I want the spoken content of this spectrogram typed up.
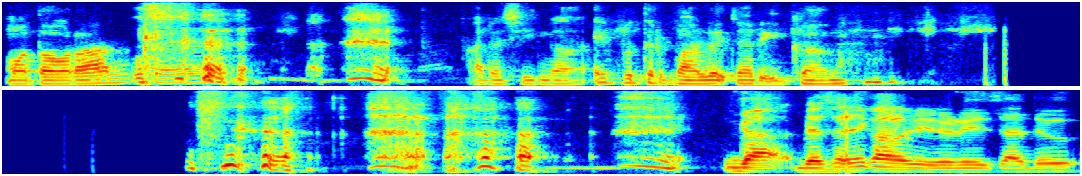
Motoran eh, ada singa, eh puter balik cari ikan. Nggak biasanya kalau di Indonesia tuh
